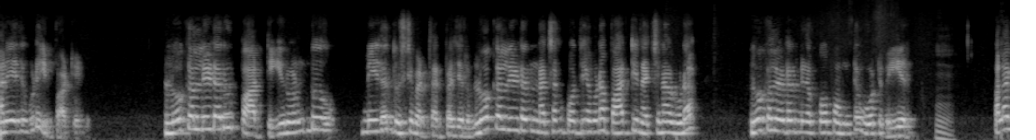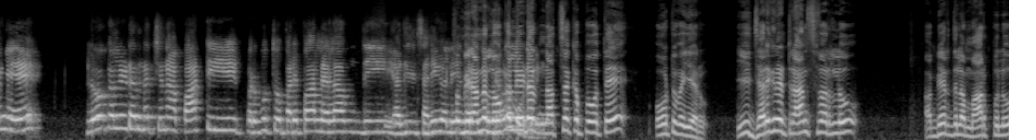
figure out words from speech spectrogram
అనేది కూడా ఇంపార్టెంట్. లోకల్ లీడరు పార్టీ ఈ రెండు మీద దృష్టి పెడతారు ప్రజలు. లోకల్ లీడర్ నచ్చకపోతే కూడా పార్టీ నచ్చినా కూడా లోకల్ లీడర్ మీద కోపం ఉంటే ఓటు వేయరు. అలాగే లోకల్ లీడర్ నచ్చిన పార్టీ ప్రభుత్వ పరిపాలన ఎలా ఉంది అది సరిగా లేదు మీరు అన్న లోకల్ లీడర్ వేయరు. నచ్చకపోతే ఓటు వెయ్యరు ఈ జరిగిన ట్రాన్స్ఫర్లు అభ్యర్థుల మార్పులు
